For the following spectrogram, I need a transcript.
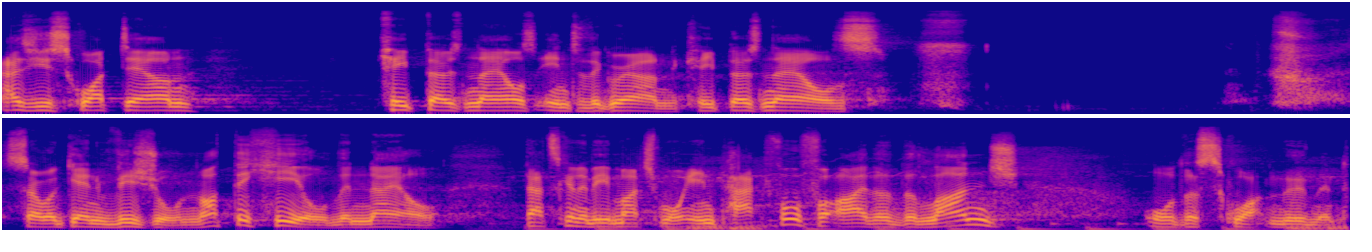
As you squat down, keep those nails into the ground, keep those nails. So again, visual, not the heel, the nail. That's going to be much more impactful for either the lunge or the squat movement.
